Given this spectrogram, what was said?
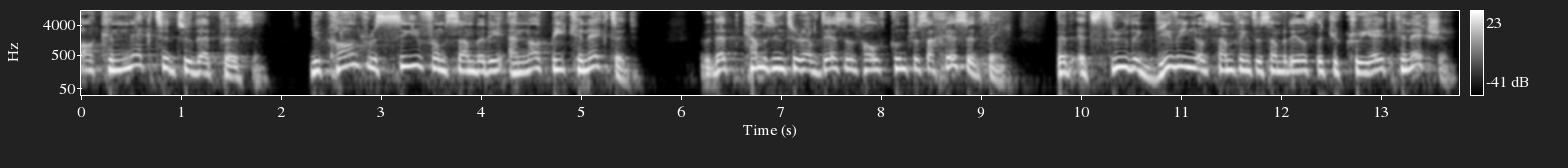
are connected to that person. You can't receive from somebody and not be connected. That comes into Rav Dessler's whole Kuntras Achesed thing. That it's through the giving of something to somebody else that you create connection.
